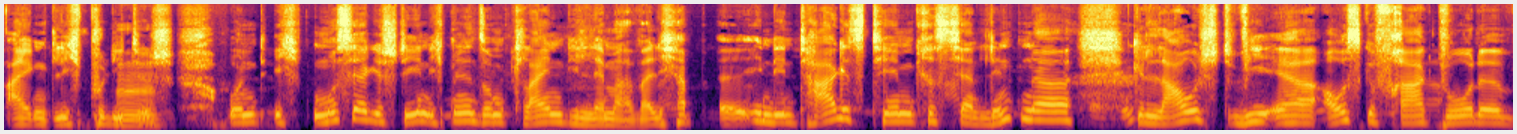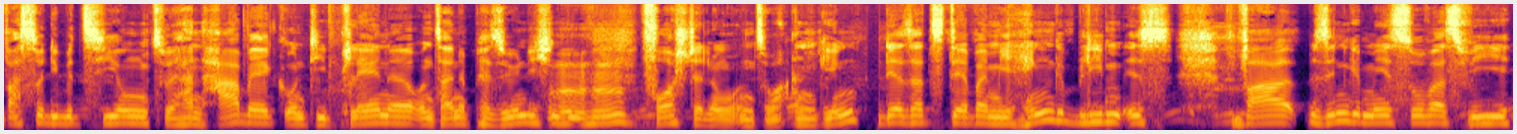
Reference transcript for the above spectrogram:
eigentlich politisch. Mhm. Und ich muss ja gestehen, ich bin in so einem kleinen Dilemma, weil ich habe äh, in den Tagesthemen Christian Lindner gelauscht, wie er ausgefragt wurde, was so die Beziehungen zu Herrn Habeck und die Pläne und seine persönlichen mhm. Vorstellungen und so anging. Der Satz, der bei mir hängen geblieben ist, war sinngemäß sowas wie,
